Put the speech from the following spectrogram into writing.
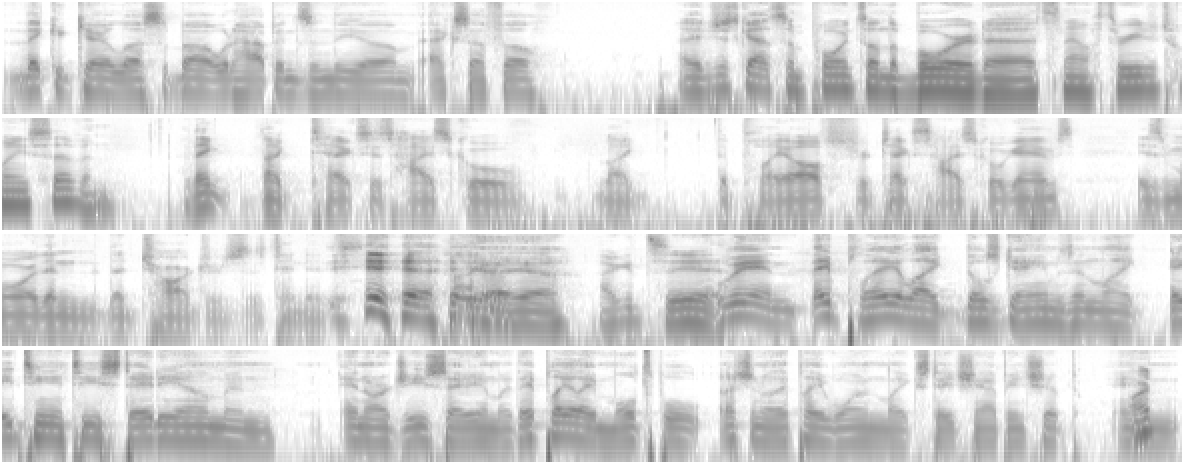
They could care less about what happens in the um, XFL. They just got some points on the board. Uh, it's now three to twenty-seven. I think like Texas high school, like the playoffs for Texas high school games is more than the Chargers attendance. yeah, Yeah, yeah. I can see it. Man, they play like those games in like AT&T Stadium and NRG Stadium. Like they play like multiple. Actually, no, they play one like state championship in Aren't-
